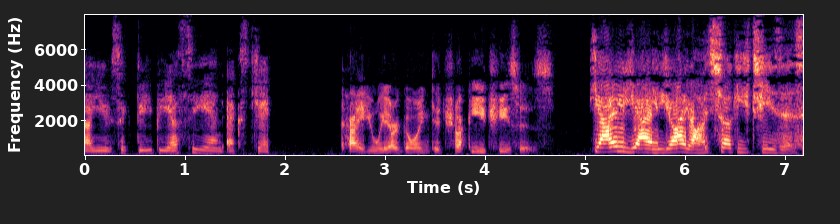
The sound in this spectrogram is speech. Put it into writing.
Caillou DBSC and XJ. Caillou, we are going to Chuck E. Cheese's. Yeah, yeah, yeah, yeah, Chuck E. Cheese's.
